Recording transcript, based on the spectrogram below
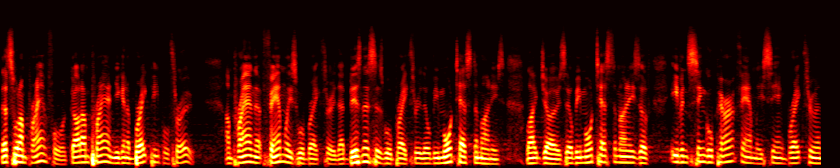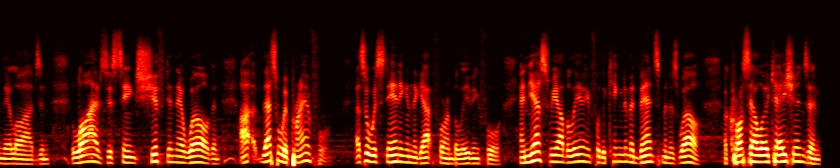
That's what I'm praying for. God, I'm praying you're going to break people through. I'm praying that families will break through, that businesses will break through. There'll be more testimonies like Joe's. There'll be more testimonies of even single parent families seeing breakthrough in their lives and lives just seeing shift in their world. And uh, that's what we're praying for. That's what we're standing in the gap for and believing for. And yes, we are believing for the kingdom advancement as well across our locations and,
